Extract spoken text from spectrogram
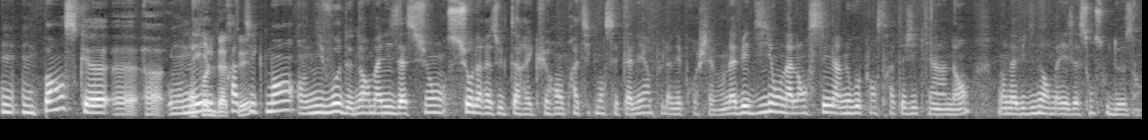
on, pense qu'on euh, euh, est pratiquement en niveau de normalisation sur les résultats récurrents pratiquement cette année, un peu l'année prochaine. On avait dit, on a lancé un nouveau plan stratégique il y a un an, on avait dit normalisation sous deux ans.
